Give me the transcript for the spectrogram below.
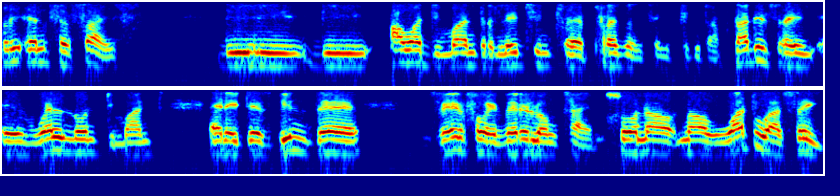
re-emphasize the the our demand relating to a presence in Pikitup. That is a, a well-known demand, and it has been there very for a very long time. So now, now what we are saying,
